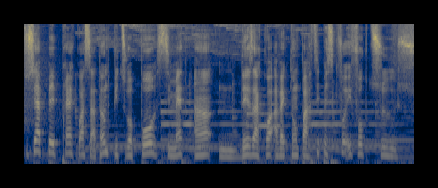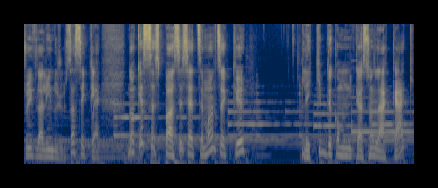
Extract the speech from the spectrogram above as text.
tu sais à peu près quoi s'attendre, puis tu vas pas s'y mettre en désaccord avec ton parti parce qu'il faut, il faut que tu suives la ligne du jeu. Ça, c'est clair. Donc, qu'est-ce qui s'est passé cette semaine? C'est que l'équipe de communication de la CAC,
